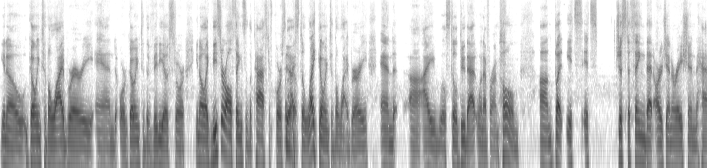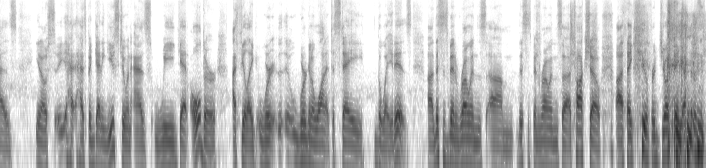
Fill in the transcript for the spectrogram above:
you know going to the library and or going to the video store you know like these are all things of the past of course Yeah. i still like going to the library and uh, i will still do that whenever i'm home um, but it's it's just a thing that our generation has you know has been getting used to and as we get older i feel like we're we're going to want it to stay the way it is uh, this has been rowan's um, this has been rowan's uh, talk show uh, thank you for joining us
